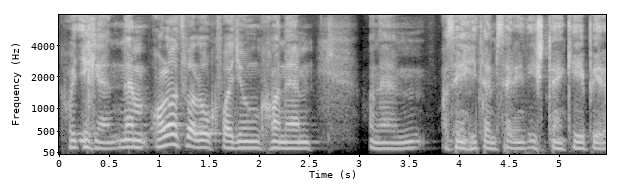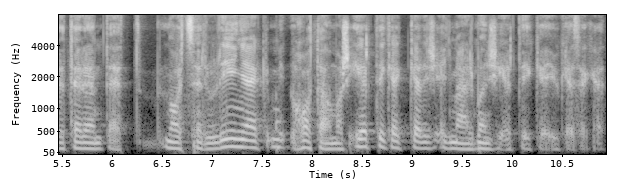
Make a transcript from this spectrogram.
hogy igen, nem alatvalók vagyunk, hanem, hanem az én hitem szerint Isten képére teremtett nagyszerű lények, hatalmas értékekkel, és egymásban is értékeljük ezeket.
